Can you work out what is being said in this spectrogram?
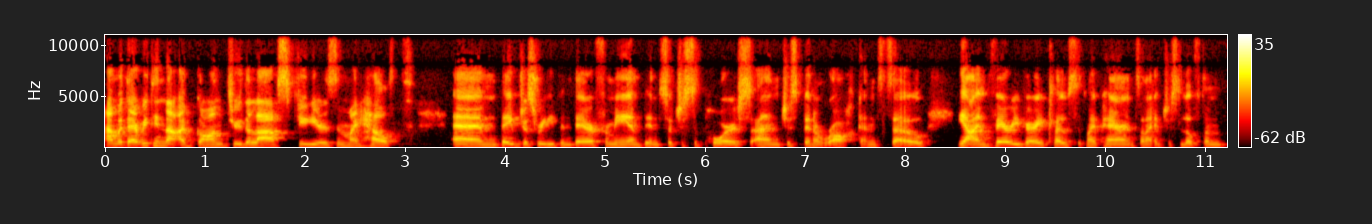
and with everything that I've gone through the last few years in my health, um, they've just really been there for me and been such a support and just been a rock. And so, yeah, I'm very, very close with my parents and I just love them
